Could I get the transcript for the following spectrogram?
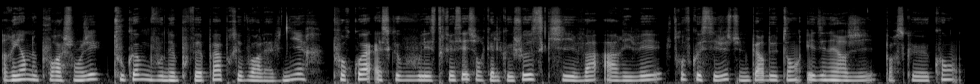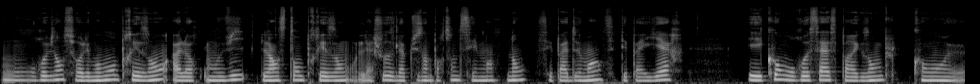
rien ne pourra changer Tout comme vous ne pouvez pas prévoir l'avenir, pourquoi est-ce que vous voulez stresser sur quelque chose qui va arriver? Je trouve que c'est juste une perte de temps et d'énergie parce que quand on revient sur les moments présents, alors on vit l'instant présent. La chose la plus importante c'est maintenant, c'est pas demain, c'était pas hier. Et quand on ressasse par exemple, quand euh,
